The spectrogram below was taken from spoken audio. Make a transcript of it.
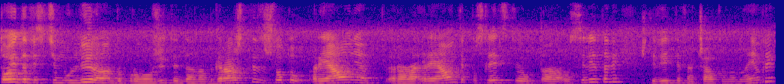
той да ви стимулира да продължите да надграждате, защото реалните последствия от а, усилията ви ще видите в началото на ноември,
